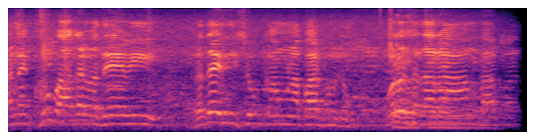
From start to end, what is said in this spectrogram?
અને ખૂબ આગળ વધે એવી હૃદયની શુભકામના પાઠવું છું. બોલો સદારામ બાપા.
